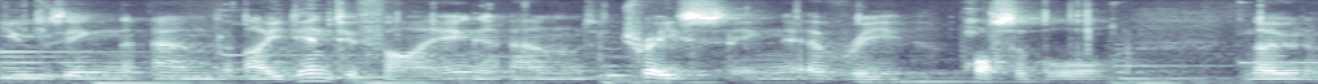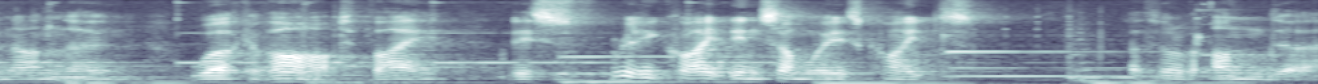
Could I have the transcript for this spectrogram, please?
using and identifying and tracing every possible known and unknown work of art by this really quite, in some ways, quite a sort of under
